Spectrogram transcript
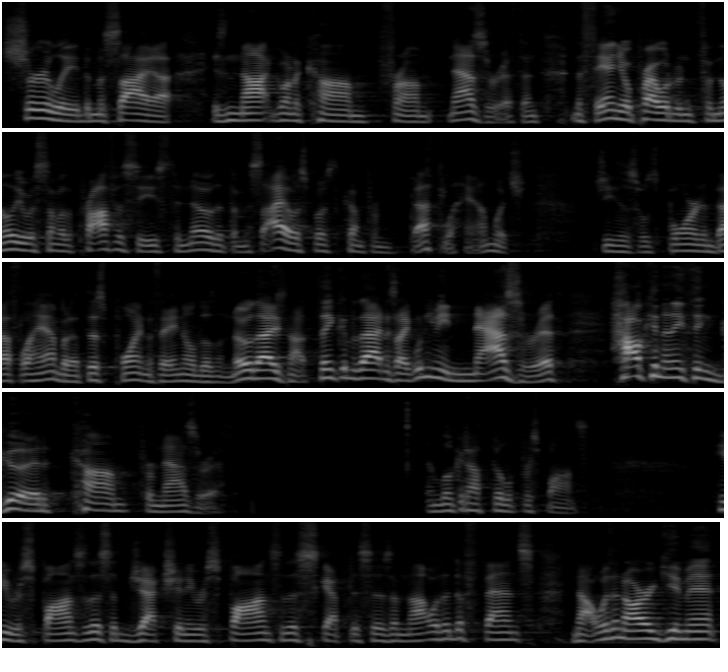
surely the Messiah is not to come from Nazareth. And Nathaniel probably would have been familiar with some of the prophecies to know that the Messiah was supposed to come from Bethlehem, which Jesus was born in Bethlehem, but at this point, Nathaniel doesn't know that. He's not thinking of that. And he's like, What do you mean, Nazareth? How can anything good come from Nazareth? And look at how Philip responds. He responds to this objection. He responds to this skepticism, not with a defense, not with an argument,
